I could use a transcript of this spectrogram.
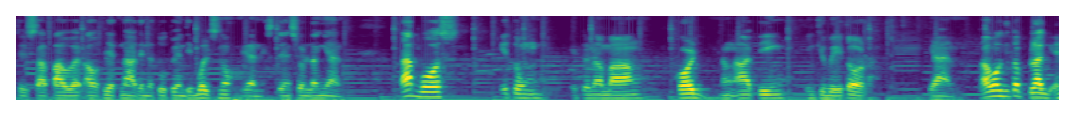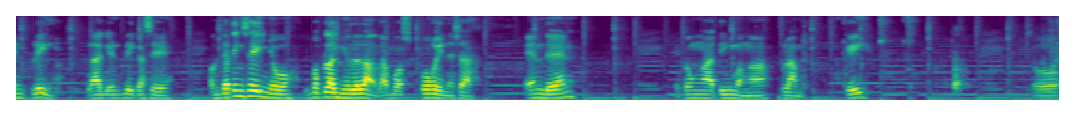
Ito sa power outlet natin na 220 volts, no? Yan, extension lang yan. Tapos, itong ito namang cord ng ating incubator. Yan. Tawag dito plug and play. Plug and play kasi Pagdating sa inyo, ipa-plug nyo na lang tapos okay na siya. And then, itong ating mga clamp. Okay? So,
